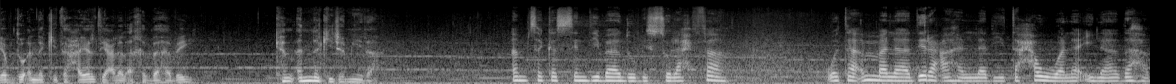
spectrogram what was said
يبدو أنك تحايلت على الأخ الذهبي. كم أنك جميلة. أمسك السندباد بالسلحفاة وتأمل درعها الذي تحول إلى ذهب.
